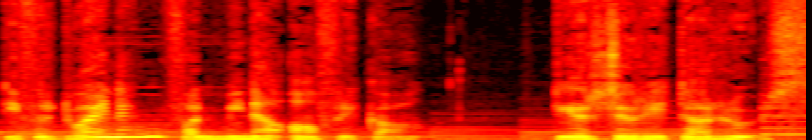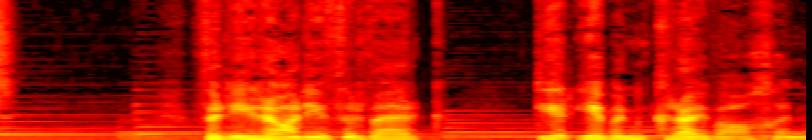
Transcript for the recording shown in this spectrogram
Die verdwyning van Mina Afrika deur Jurita Roos vir die radio verwerk deur Eben Kruiwagen.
